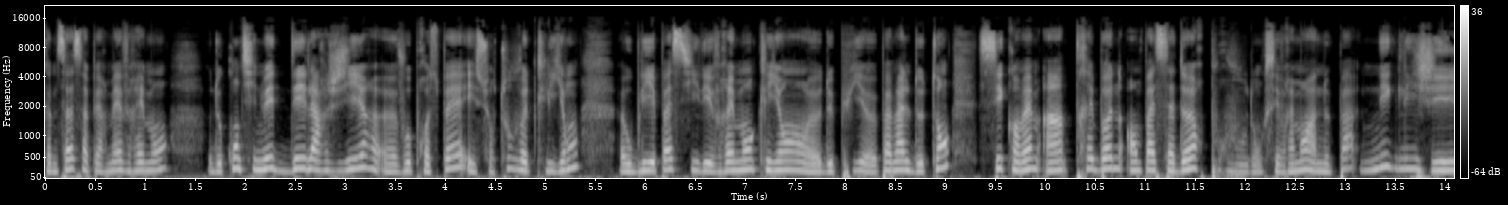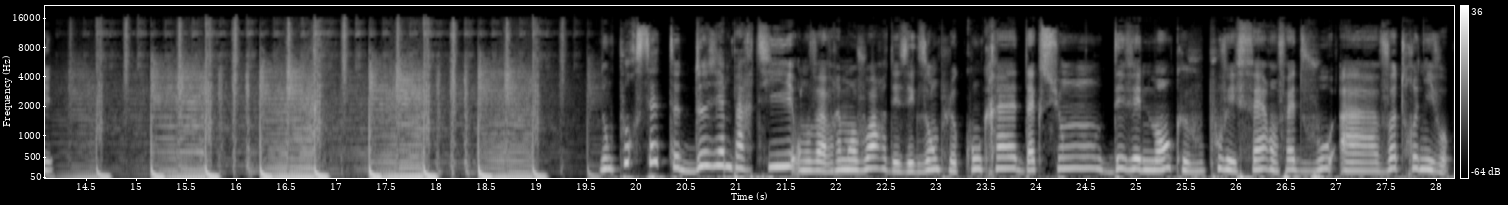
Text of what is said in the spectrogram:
Comme ça, ça permet vraiment de continuer d'élargir euh, vos prospects et surtout votre client. Euh, oubliez pas s'il est vraiment client euh, depuis pas mal de temps, c'est quand même un très bon ambassadeur pour vous. Donc c'est vraiment à ne pas négliger. Donc pour cette deuxième partie, on va vraiment voir des exemples concrets d'actions, d'événements que vous pouvez faire en fait vous à votre niveau.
